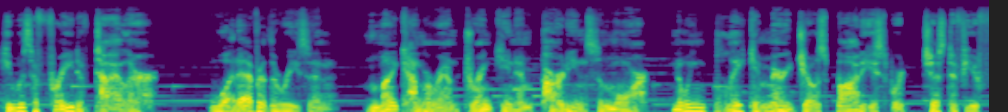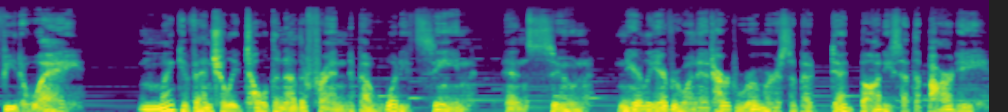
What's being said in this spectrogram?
he was afraid of Tyler. Whatever the reason, Mike hung around drinking and partying some more, knowing Blake and Mary Jo's bodies were just a few feet away. Mike eventually told another friend about what he'd seen, and soon, nearly everyone had heard rumors about dead bodies at the party.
